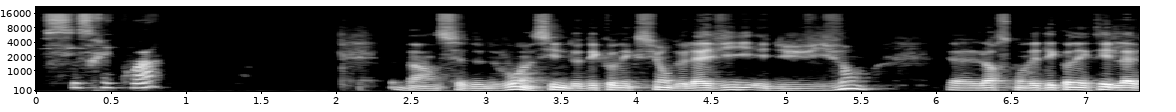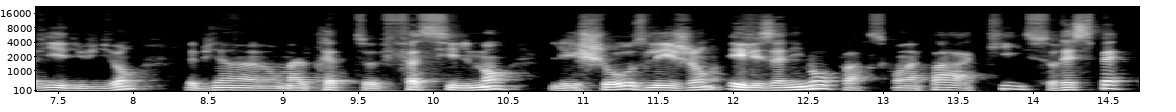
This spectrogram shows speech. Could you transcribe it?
ce serait quoi? Ben, C'est de nouveau un signe de déconnexion de la vie et du vivant. Euh, lorsqu'on est déconnecté de la vie et du vivant, eh bien, on maltraite facilement les choses, les gens et les animaux parce qu'on n'a pas acquis ce respect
